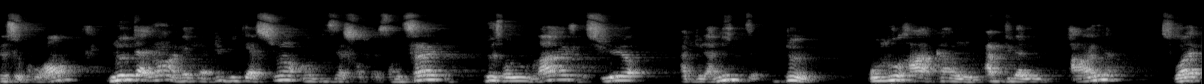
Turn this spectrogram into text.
de ce courant, notamment avec la publication en 1965 de son ouvrage sur Abdulhamid II, Ulura Khan Abdulhamid Khan, soit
